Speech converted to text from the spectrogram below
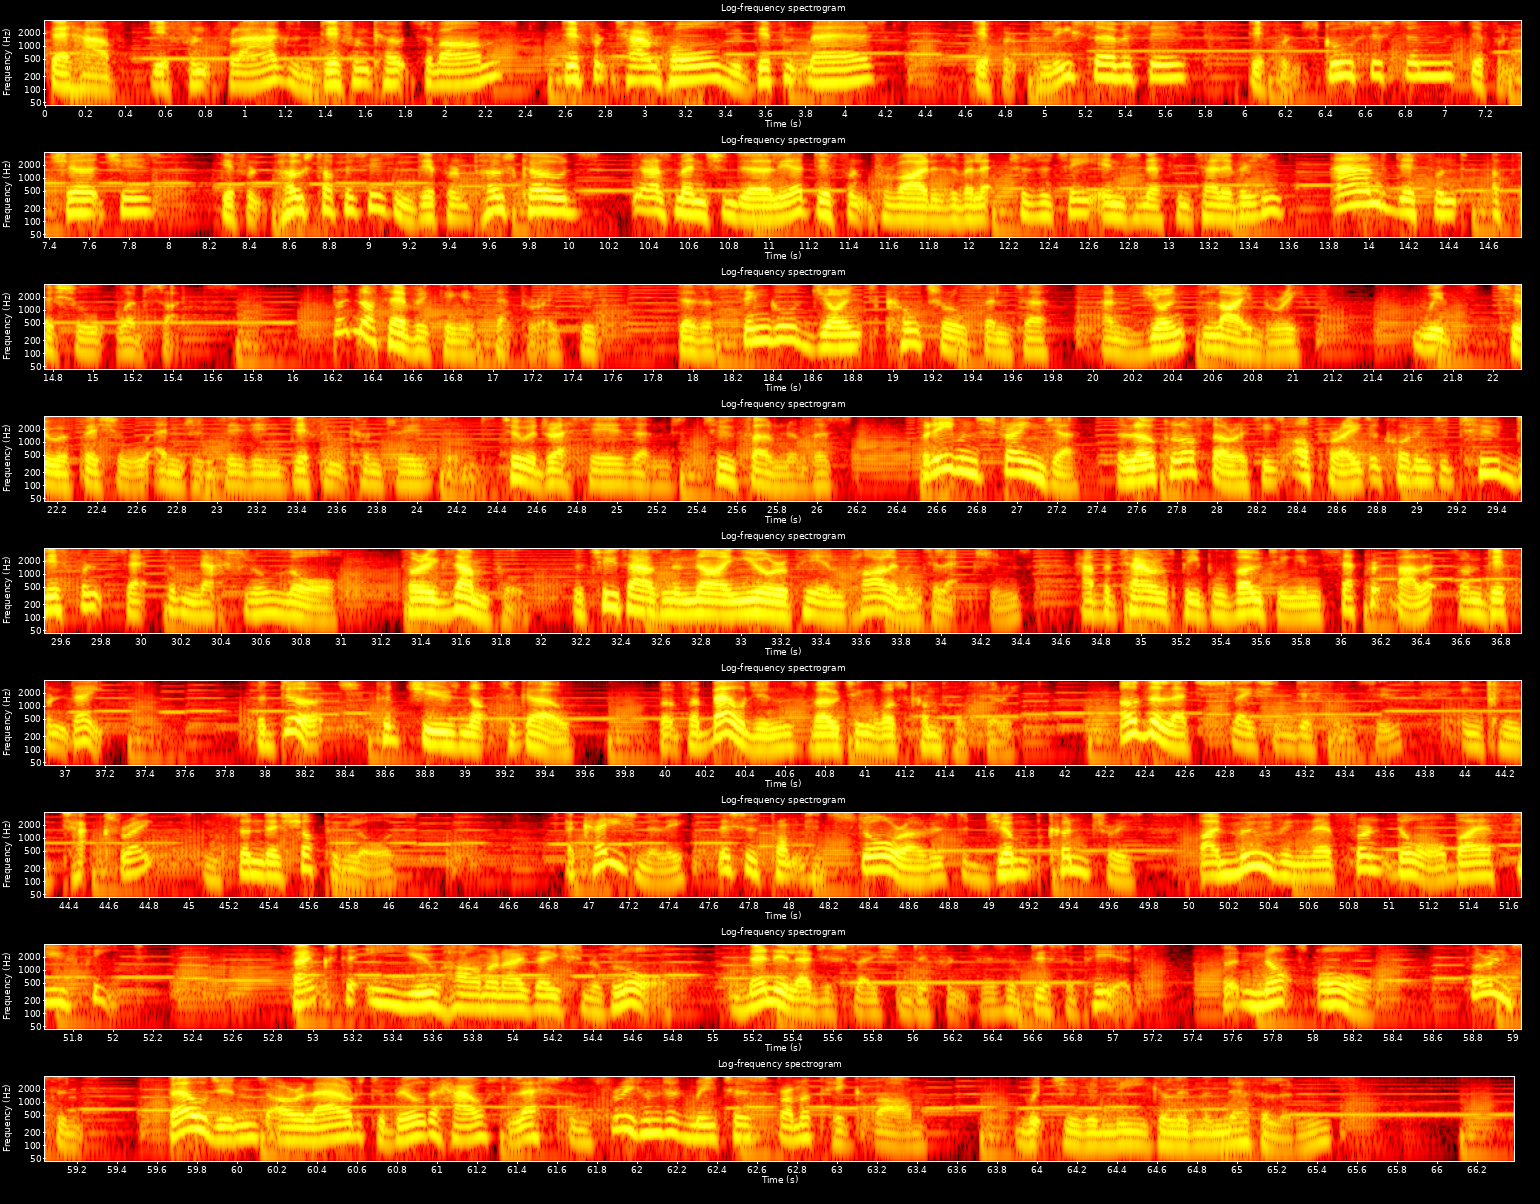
They have different flags and different coats of arms, different town halls with different mayors, different police services, different school systems, different churches, different post offices and different postcodes, as mentioned earlier, different providers of electricity, internet and television, and different official websites. But not everything is separated. There's a single joint cultural centre and joint library, with two official entrances in different countries and two addresses and two phone numbers. But even stranger, the local authorities operate according to two different sets of national law. For example, the 2009 European Parliament elections had the townspeople voting in separate ballots on different dates. The Dutch could choose not to go, but for Belgians voting was compulsory. Other legislation differences include tax rates and Sunday shopping laws. Occasionally, this has prompted store owners to jump countries by moving their front door by a few feet. Thanks to EU harmonisation of law, many legislation differences have disappeared, but not all. For instance, Belgians are allowed to build a house less than 300 metres from a pig farm, which is illegal in the Netherlands.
